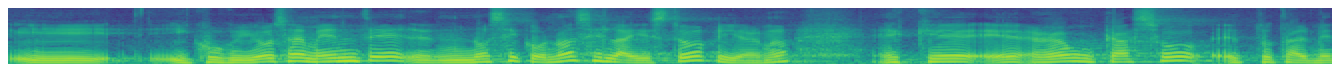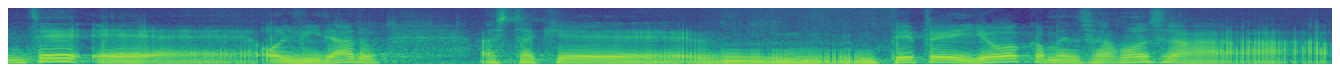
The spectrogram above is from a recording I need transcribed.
y, y, curiosamente no se conoce la historia, ¿no? Es que era un caso eh, totalmente eh, olvidado hasta que mm, Pepe y yo comenzamos a,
